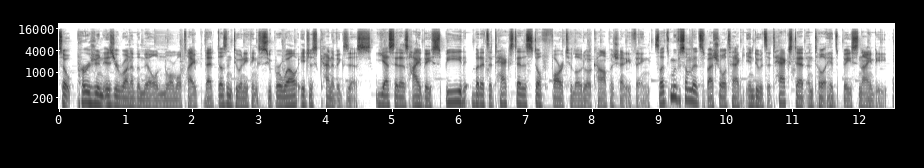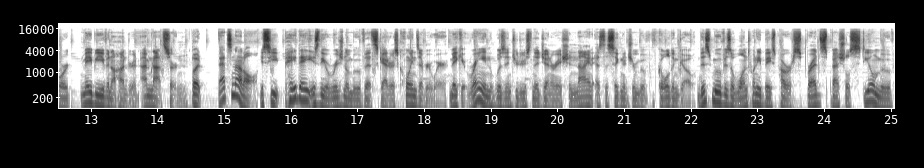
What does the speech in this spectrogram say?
So Persian is your run-of-the-mill normal type that doesn't do anything super well, it just kind of exists. Yes, it has high base speed, but its attack stat is still far too low to accomplish anything. So let's move some of its special attack into its attack stat until it hits base 90, or maybe even 100, I'm not certain. But that's not all. You see, Payday is the original move that scatters coins everywhere. Make It Rain was introduced in the Generation 9 as the signature move of Gholdengo. This move is a 120 base power spread special steel move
